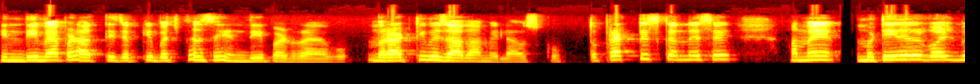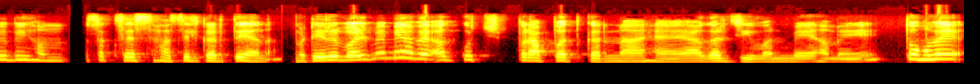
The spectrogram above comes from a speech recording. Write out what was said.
हिंदी में पढ़ाती जबकि बचपन से हिंदी पढ़ रहा है वो। मराठी में ज़्यादा मिला उसको। तो प्रैक्टिस करने से हमें मटेरियल वर्ल्ड में भी हम सक्सेस हासिल करते हैं ना। मटेरियल वर्ल्ड में भी हमें कुछ प्राप्त करना है अगर जीवन में हमें तो हमें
